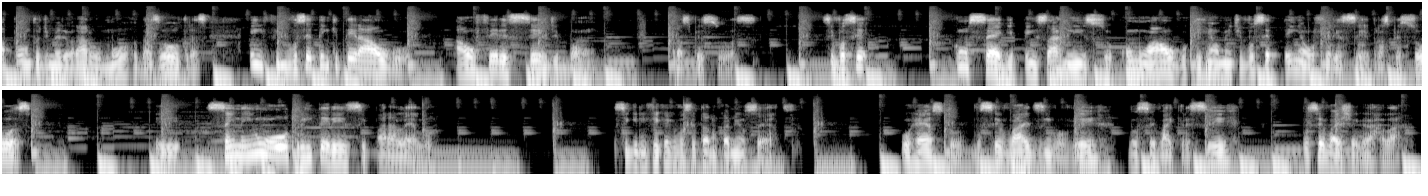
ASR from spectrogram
a ponto de melhorar o humor das outras. Enfim, você tem que ter algo a oferecer de bom para as pessoas. Se você consegue pensar nisso como algo que realmente você tem a oferecer para as pessoas e sem nenhum outro interesse paralelo, significa que você está no caminho certo. O resto você vai desenvolver, você vai crescer, você vai chegar lá.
